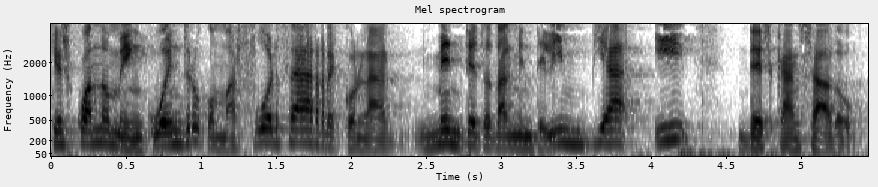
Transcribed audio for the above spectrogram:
que es cuando me encuentro con más fuerza, con la mente totalmente limpia y descansado.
